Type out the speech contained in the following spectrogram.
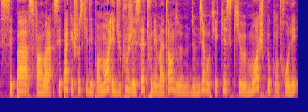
C'est pas, enfin voilà, c'est pas quelque chose qui dépend de moi et du coup j'essaie tous les matins de, me dire ok qu'est-ce que moi je peux contrôler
